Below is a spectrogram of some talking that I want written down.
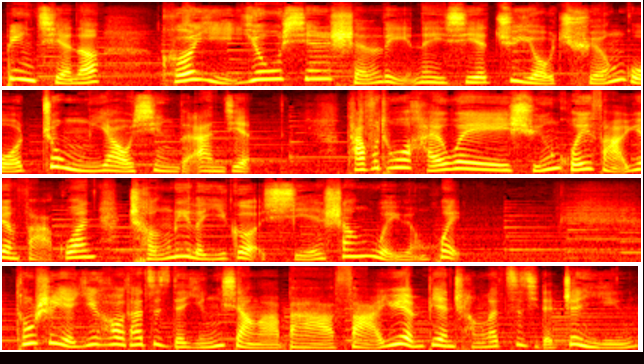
并且呢，可以优先审理那些具有全国重要性的案件。塔夫托还为巡回法院法官成立了一个协商委员会，同时也依靠他自己的影响啊，把法院变成了自己的阵营。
